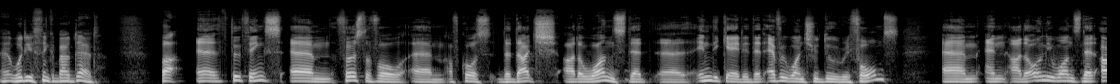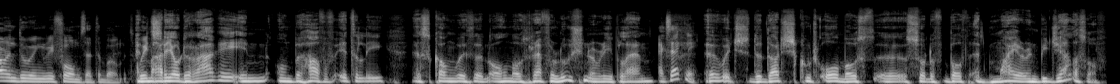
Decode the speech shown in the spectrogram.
Uh, what do you think about that? Well, uh, two things. Um, first of all, um, of course, the Dutch are the ones that uh, indicated that everyone should do reforms. Um, and are the only ones that aren't doing reforms at the moment. And Mario Draghi, in on behalf of Italy, has come with an almost revolutionary plan. Exactly, uh, which the Dutch could almost uh, sort of both admire and be jealous of.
